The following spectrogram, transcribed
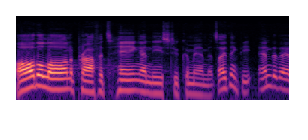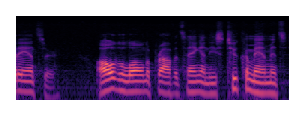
All the law and the prophets hang on these two commandments. I think the end of that answer, all of the law and the prophets hang on these two commandments,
